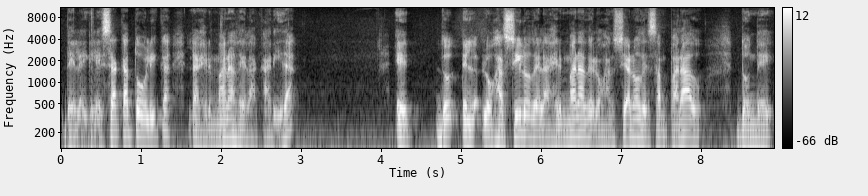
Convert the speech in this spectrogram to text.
de la iglesia católica, las hermanas de la caridad. Eh, los asilos de las hermanas de los ancianos desamparados, donde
